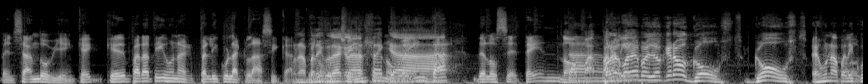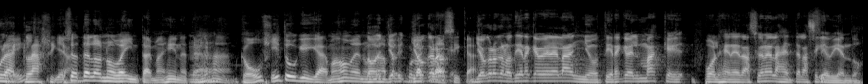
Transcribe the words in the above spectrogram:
pensando bien, ¿qué, qué para ti es una película clásica? Una ¿De los película 80, clásica. 90, de los 70. No, pa- para Bueno, ejemplo, yo creo Ghost. Ghost es una película Ok. clásica. Y eso es de los 90, imagínate. ajá. Ghost. ¿Y tú, Giga? Más o menos, No, una yo, película yo creo clásica. que, yo creo que no tiene que ver el año, tiene que ver más que por generaciones la gente la sigue viendo.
